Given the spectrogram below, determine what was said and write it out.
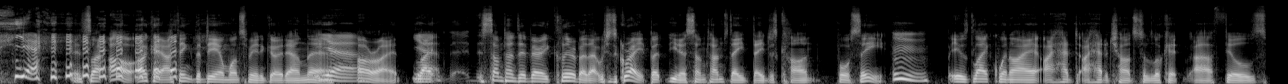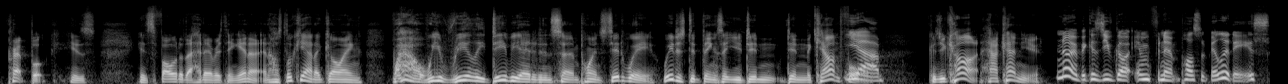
yeah. It's like, oh, okay, I think the DM wants me to go down there. Yeah. All right. Yeah. Like sometimes they're very clear about that, which is great, but you know, sometimes they, they just can't foresee. Mm. It was like when I, I had I had a chance to look at uh, Phil's prep book, his his folder that had everything in it, and I was looking at it going, Wow, we really deviated in certain points, did we? We just did things that you didn't didn't account for. Yeah. Because you can't. How can you? No, because you've got infinite possibilities.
